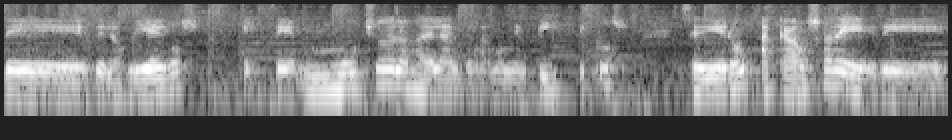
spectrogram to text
de, los griegos, este, muchos de los adelantos armamentísticos se dieron a causa de,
